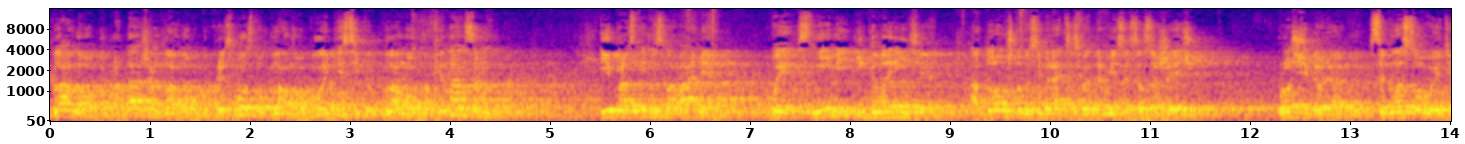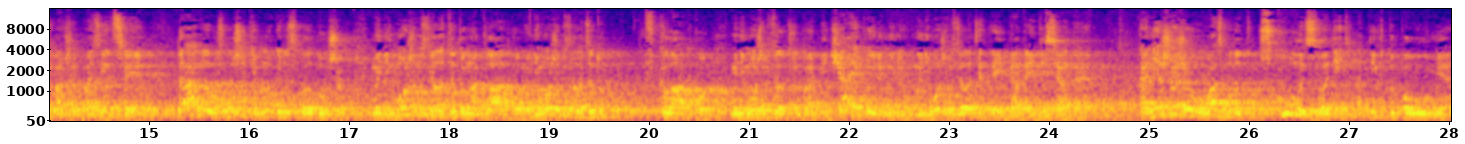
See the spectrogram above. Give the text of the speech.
главного по продажам, главного по производству, главного по логистике, главного по финансам. И простыми словами вы с ними и говорите о том, что вы собираетесь в этом месяце зажечь, Проще говоря, согласовываете ваши позиции, да, вы услышите много нескладушек. Мы не можем сделать эту накладку, мы не можем сделать эту вкладку, мы не можем сделать эту обечайку, или мы не, мы не можем сделать это и пятое, и десятое. Конечно же, у вас будут скулы сводить от их тупоумия.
